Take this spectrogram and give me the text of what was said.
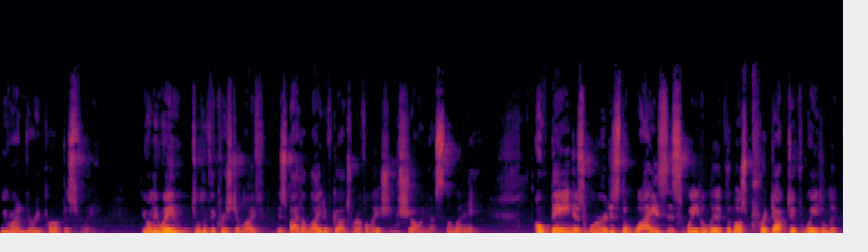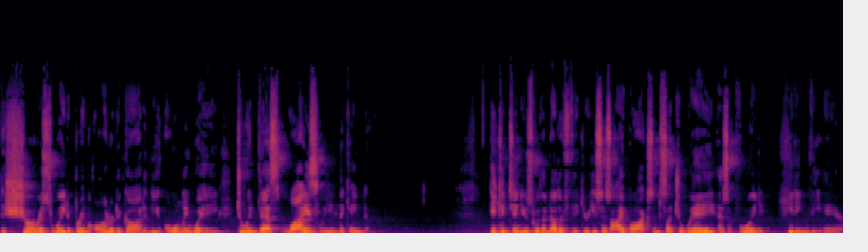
We run very purposefully. The only way to live the Christian life is by the light of God's revelation showing us the way. Obeying His word is the wisest way to live, the most productive way to live, the surest way to bring honor to God, and the only way to invest wisely in the kingdom. He continues with another figure. He says, I box in such a way as avoid hitting the air.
